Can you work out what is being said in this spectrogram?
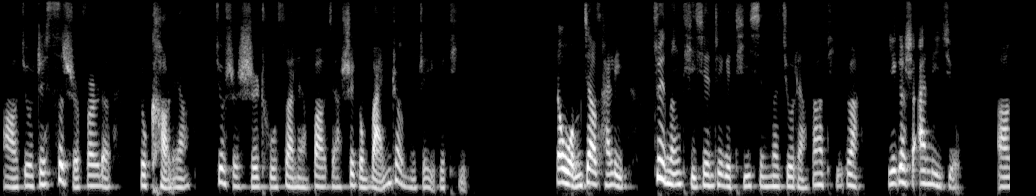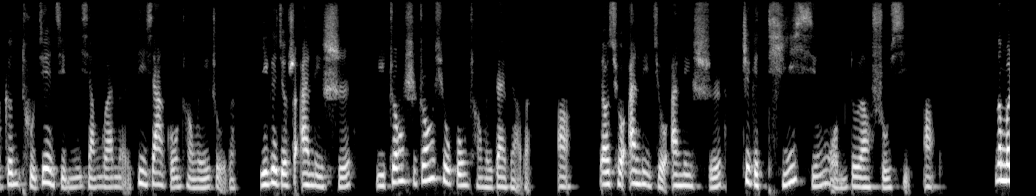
啊，就这四十分的有考量，就是识图算量报价是个完整的这一个题。那我们教材里最能体现这个题型的就两道题，对吧？一个是案例九啊，跟土建紧密相关的地下工程为主的；一个就是案例十，以装饰装修工程为代表的啊。要求案例九、案例十这个题型我们都要熟悉啊。那么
